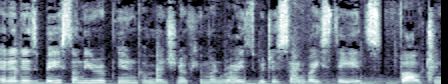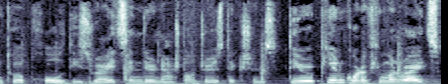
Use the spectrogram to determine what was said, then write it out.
And it is based on the European Convention of Human Rights, which is signed by states vouching to uphold these rights in their national jurisdictions. The European Court of Human Rights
